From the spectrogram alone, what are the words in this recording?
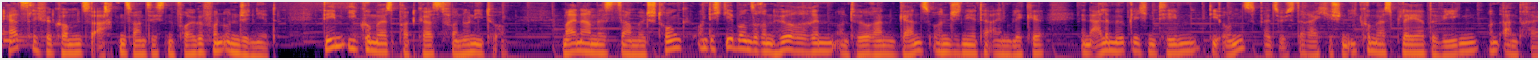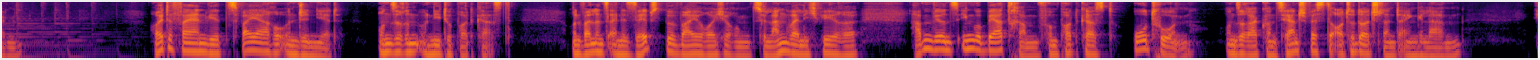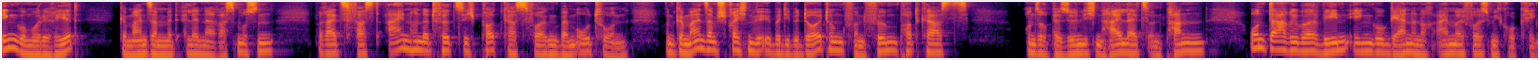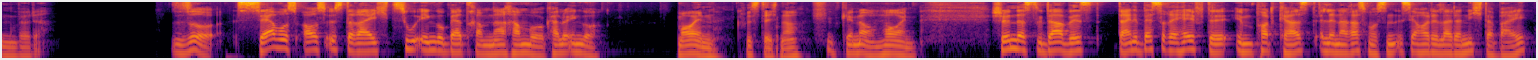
Herzlich willkommen zur 28. Folge von Ungeniert, dem E-Commerce-Podcast von Nonito. Mein Name ist Samuel Strunk und ich gebe unseren Hörerinnen und Hörern ganz ungenierte Einblicke in alle möglichen Themen, die uns als österreichischen E-Commerce-Player bewegen und antreiben. Heute feiern wir zwei Jahre ungeniert, unseren Unito-Podcast. Und weil uns eine Selbstbeweihräucherung zu langweilig wäre, haben wir uns Ingo Bertram vom Podcast O-Ton, unserer Konzernschwester Otto Deutschland, eingeladen. Ingo moderiert, gemeinsam mit Elena Rasmussen, bereits fast 140 Podcast-Folgen beim O-Ton und gemeinsam sprechen wir über die Bedeutung von Firmenpodcasts, unsere persönlichen Highlights und Pannen und darüber, wen Ingo gerne noch einmal vors Mikro kriegen würde. So, Servus aus Österreich zu Ingo Bertram nach Hamburg. Hallo Ingo. Moin, grüß dich, ne? genau, moin. Schön, dass du da bist. Deine bessere Hälfte im Podcast, Elena Rasmussen, ist ja heute leider nicht dabei.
